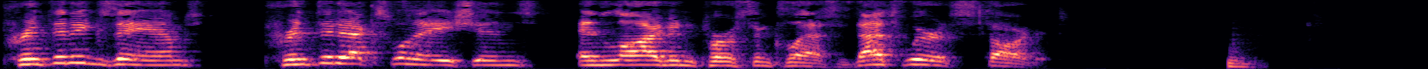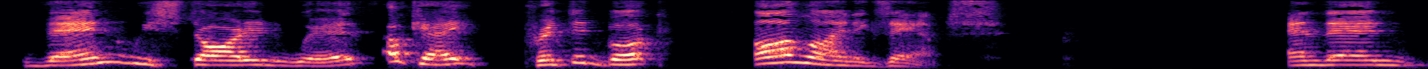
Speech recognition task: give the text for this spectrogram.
printed exams, printed explanations, and live in-person classes. That's where it started. Hmm. Then we started with, okay, printed book, online exams. And then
